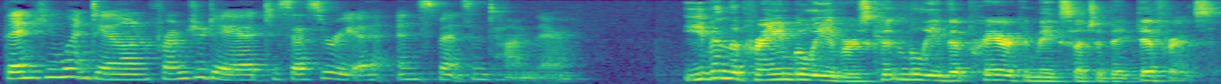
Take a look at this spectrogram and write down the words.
Then he went down from Judea to Caesarea and spent some time there. Even the praying believers couldn't believe that prayer could make such a big difference.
